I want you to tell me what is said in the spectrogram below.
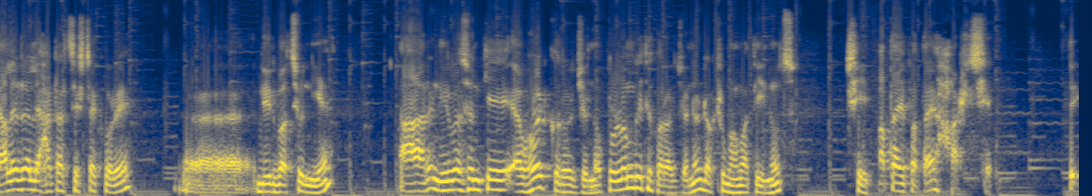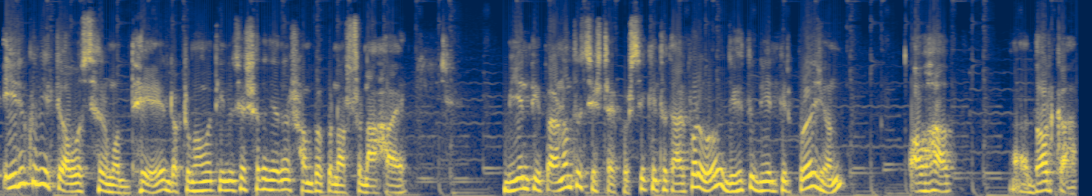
ডালে ডালে হাঁটার চেষ্টা করে নির্বাচন নিয়ে, আর নির্বাচনকে অ্যাভয়েড করার জন্য, প্রলম্বিত করার জন্য ডক্টর মোহাম্মদ ইউনুস সেই পাতায় পাতায় হাসছে তো এইরকমই একটি অবস্থার মধ্যে ডক্টর মোহাম্মদ ইউনুসের সাথে যেন সম্পর্ক নষ্ট না হয়, বিএনপি প্রাণান্ত চেষ্টা করছে, কিন্তু তারপরেও যেহেতু বিএনপির প্রয়োজন, অভাব দরকার,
